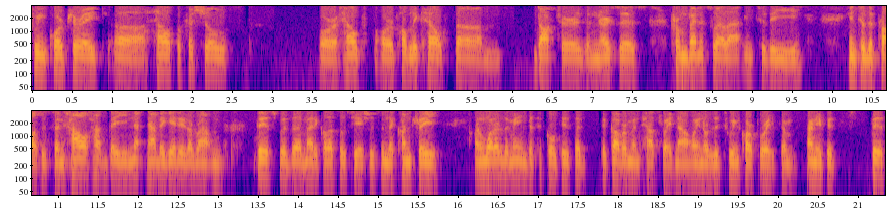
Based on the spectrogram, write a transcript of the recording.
to incorporate uh, health officials or health or public health um, doctors and nurses from Venezuela into the into the process, and how have they na- navigated around this with the medical associations in the country, and what are the main difficulties that the government has right now in order to incorporate them, and if it's this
